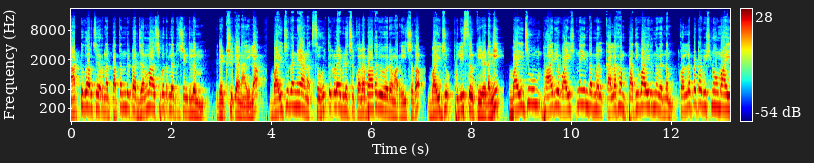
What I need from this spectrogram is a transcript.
നാട്ടുകാർ ചേർന്ന് പത്തനംതിട്ട ജനറൽ ആശുപത്രിയിൽ എത്തിച്ചെങ്കിലും രക്ഷിക്കാനായില്ല. ബൈജു തന്നെയാണ് സുഹൃത്തുക്കളെ വിളിച്ച് കൊലപാതക വിവരം അറിയിച്ചത്. ബൈജു പോലീസിൽ കീഴടങ്ങി. ബൈജുവും ഭാര്യ വൈഷ്ണയും തമ്മിൽ കലഹം പതിവായിരുന്നുവെന്നും കൊല്ലപ്പെട്ട വിഷ്ണുവുമായി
